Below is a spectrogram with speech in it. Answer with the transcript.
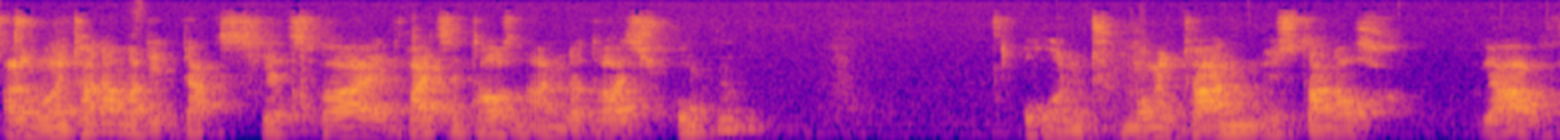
Also momentan haben wir den DAX jetzt bei 13.130 Punkten. Und momentan ist da noch, ja,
